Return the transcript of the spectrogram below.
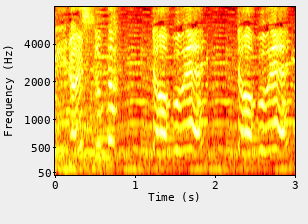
이럴 수가 너무해 너무해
